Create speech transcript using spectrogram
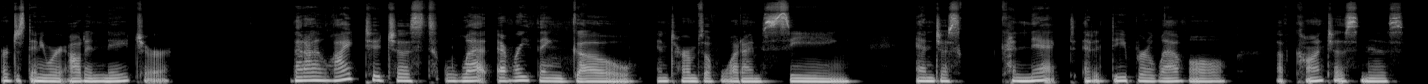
or just anywhere out in nature, that I like to just let everything go in terms of what I'm seeing and just connect at a deeper level of consciousness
